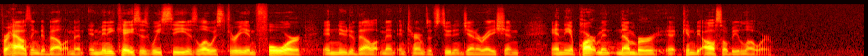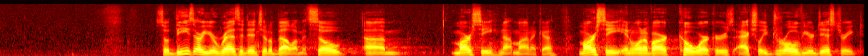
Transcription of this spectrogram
for housing development. In many cases, we see as low as three and four in new development in terms of student generation, and the apartment number uh, can be also be lower. So these are your residential developments. So um, Marcy, not Monica, Marcy and one of our coworkers actually drove your district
